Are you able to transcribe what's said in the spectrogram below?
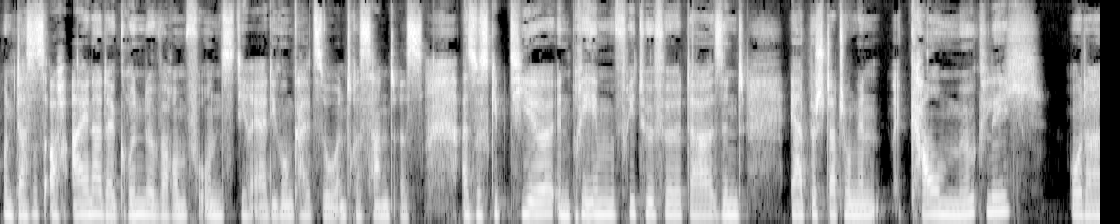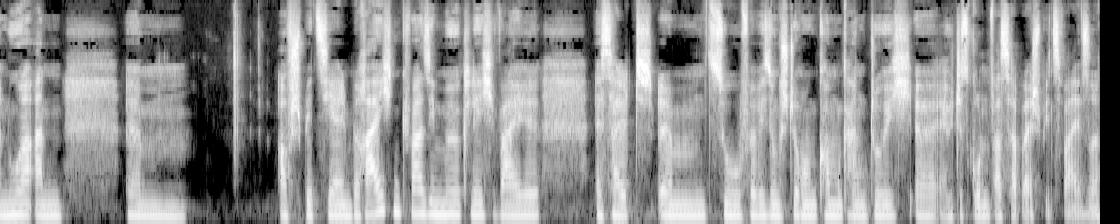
Und das ist auch einer der Gründe, warum für uns die Beerdigung halt so interessant ist. Also es gibt hier in Bremen Friedhöfe, da sind Erdbestattungen kaum möglich oder nur an ähm, auf speziellen Bereichen quasi möglich, weil es halt ähm, zu Verwesungsstörungen kommen kann durch äh, erhöhtes Grundwasser beispielsweise.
